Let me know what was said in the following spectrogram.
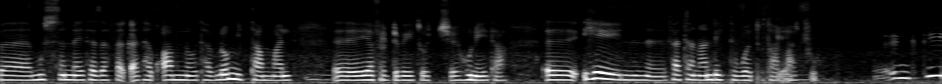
በሙስና የተዘፈቀ ተቋም ነው ተብሎም ይታማል የፍርድ ቤቶች ሁኔታ። ይሄንን ፈተና እንዴት ትወጡታላችሁ? እንግዲህ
